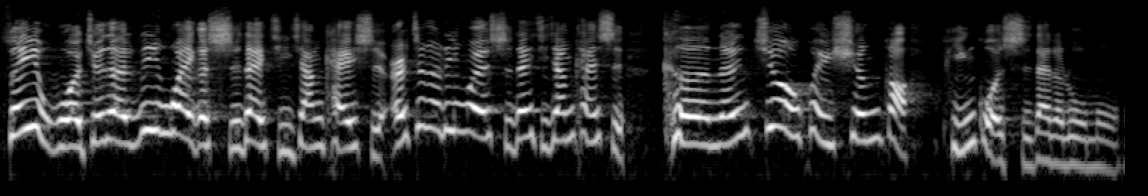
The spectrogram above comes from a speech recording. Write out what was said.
所以我觉得另外一个时代即将开始，而这个另外一个时代即将开始，可能就会宣告苹果时代的落幕。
